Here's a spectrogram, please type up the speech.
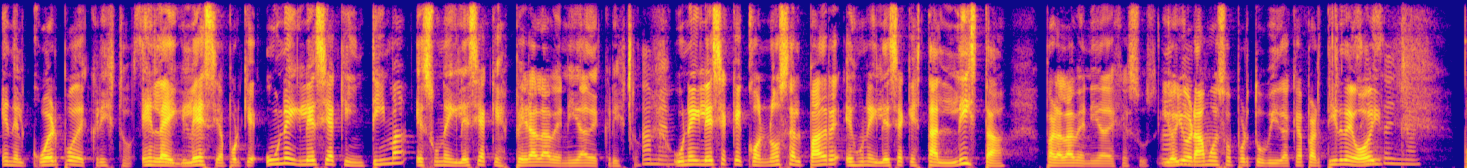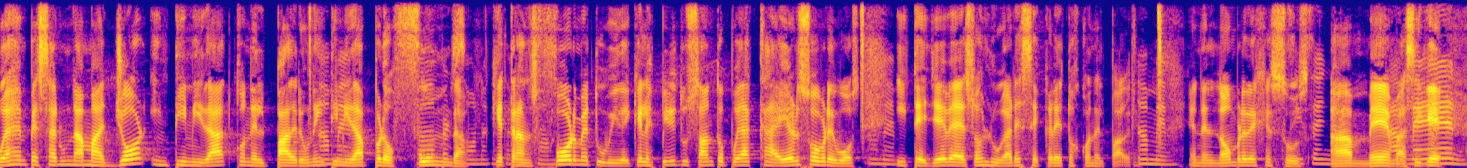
en el cuerpo de Cristo, en la iglesia, porque una iglesia que intima es una iglesia que espera la venida de Cristo. Una iglesia que conoce al Padre es una iglesia que está lista para la venida de Jesús. Y hoy oramos eso por tu vida, que a partir de hoy puedas empezar una mayor intimidad con el Padre, una intimidad profunda que, transforme tu vida y que el Espíritu Santo pueda caer sobre vos y te lleve a esos lugares secretos con el Padre. En el nombre de Jesús. Amén. Así que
